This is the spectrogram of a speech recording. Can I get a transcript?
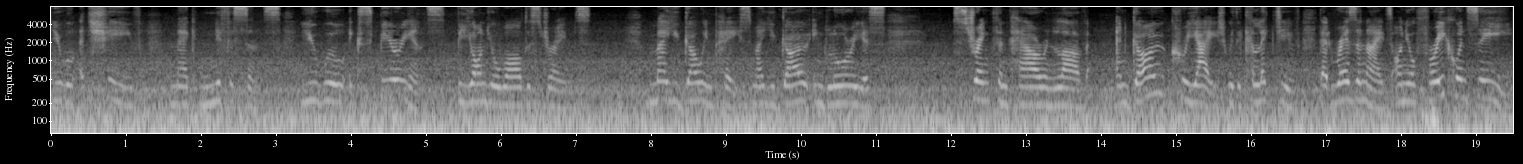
you will achieve magnificence. You will experience beyond your wildest dreams. May you go in peace. May you go in glorious strength and power and love and go create with a collective that resonates on your frequency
